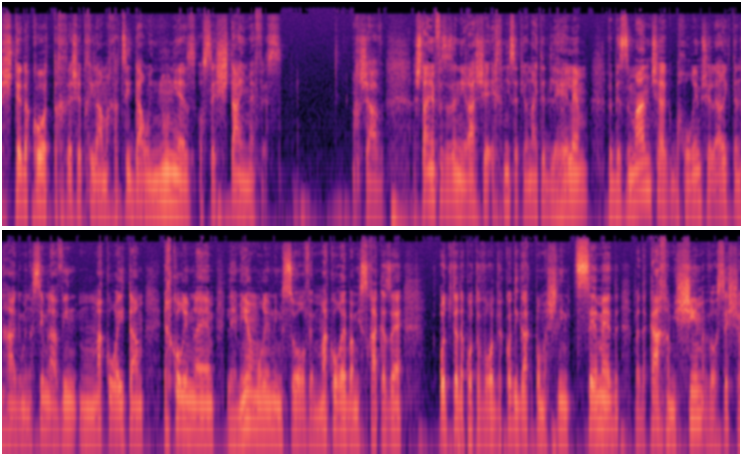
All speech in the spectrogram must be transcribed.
שתי דקות אחרי שהתחילה המחצית, דרווין נוניז עושה 2-0. עכשיו, ה-2-0 הזה נראה שהכניס את יונייטד להלם, ובזמן שהבחורים של אריק טנהאג מנסים להבין מה קורה איתם, איך קוראים להם, למי הם אמורים למסור, ומה קורה במשחק הזה, עוד שתי דקות עוברות, וקודי גג פה משלים צמד בדקה ה-50 ועושה 3-0,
